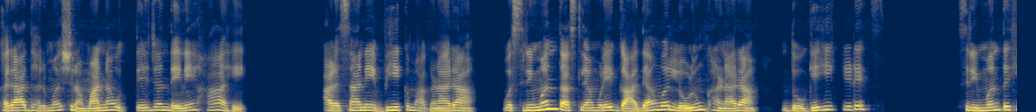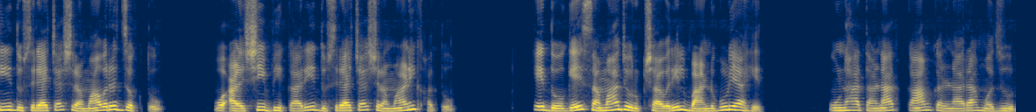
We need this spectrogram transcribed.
खरा धर्म श्रमांना उत्तेजन देणे हा आहे. आळसाने भीक मागणारा व श्रीमंत असल्यामुळे गाद्यांवर लोळून खाणारा दोघेही किडेच. श्रीमंत ही दुसऱ्याच्या श्रमावरच जगतो व आळशी भिकारी दुसऱ्याच्या श्रमाने खातो. हे दोघे समाज वृक्षावरील बांडगुळे आहेत. उन्हाताणात काम करणारा मजूर.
